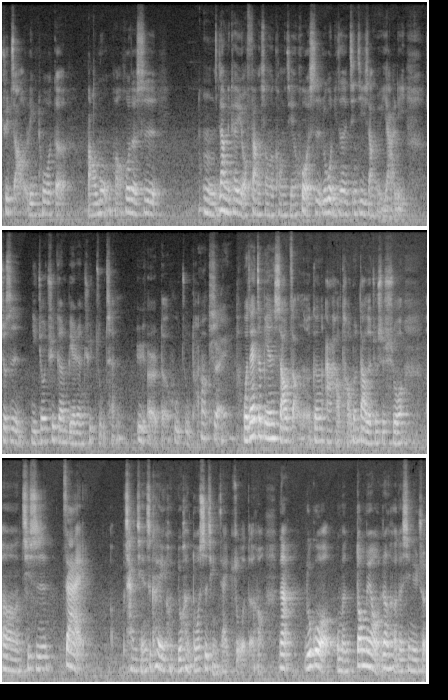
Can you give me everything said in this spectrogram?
去找临托的保姆哈，或者是嗯，让你可以有放松的空间，或者是如果你真的经济上有压力，就是你就去跟别人去组成育儿的互助团。对，我在这边稍早呢跟阿豪讨论到的就是说，呃，其实，在呃产前是可以很有很多事情在做的哈。那如果我们都没有任何的心理准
